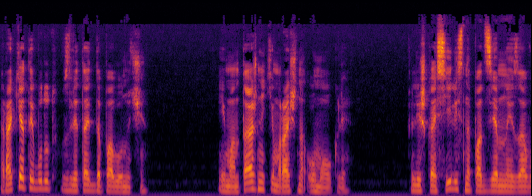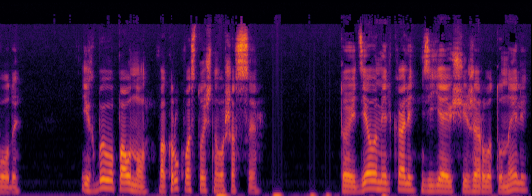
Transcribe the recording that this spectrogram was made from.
Ракеты будут взлетать до полуночи. И монтажники мрачно умолкли. Лишь косились на подземные заводы. Их было полно вокруг Восточного шоссе. То и дело мелькали зияющие жерла туннелей,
